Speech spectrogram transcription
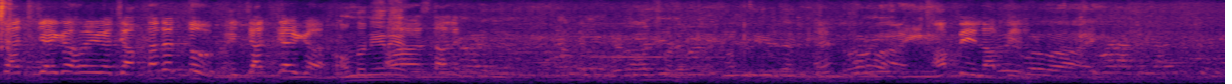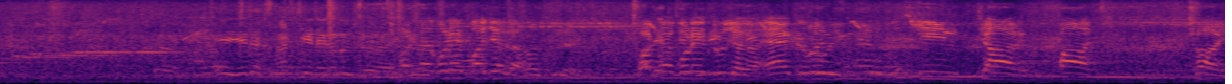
চার জায়গা হয়ে গেছে আপনাদের তো এই চার জায়গা। তাহলে আপেল আপেল। ছটা করে পাঁচ জায়গা ছটা করে দু জায়গা। এক দুই তিন চার পাঁচ ছয়।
